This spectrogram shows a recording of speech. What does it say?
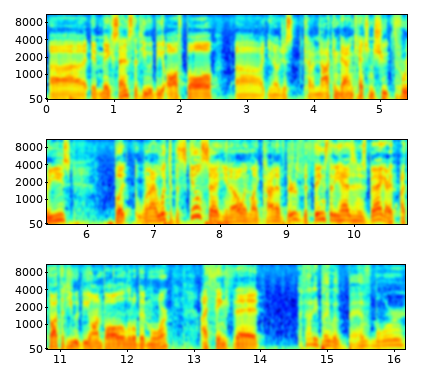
uh, it makes sense that he would be off ball, uh, you know, just kind of knocking down catch and shoot threes. But when I looked at the skill set, you know, and like kind of the, the things that he has in his bag, I, I thought that he would be on ball a little bit more. I think that, I thought he played with Bev more,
